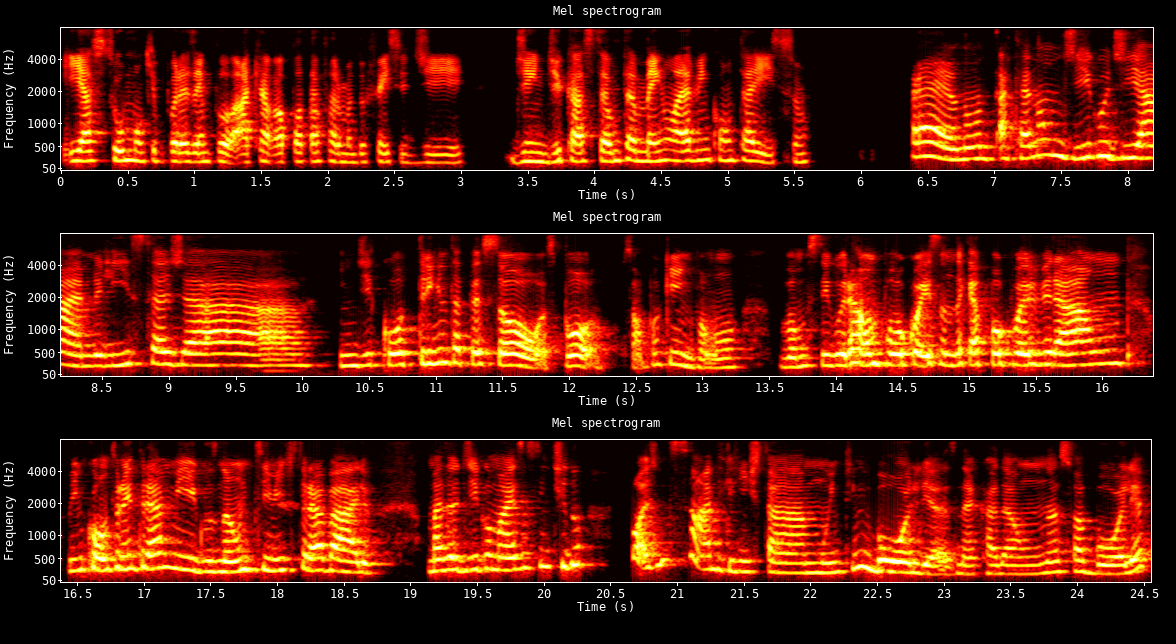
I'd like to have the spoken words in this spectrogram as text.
e assumo que, por exemplo, aquela plataforma do Face de, de indicação também leva em conta isso. É, eu não, até não digo de, ah, a Melissa já indicou 30 pessoas. Pô, só um pouquinho, vamos, vamos segurar um pouco aí, senão daqui a pouco vai virar um, um encontro entre amigos, não um time de trabalho. Mas eu digo mais no sentido, pô, a gente sabe que a gente está muito em bolhas, né? Cada um na sua bolha.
